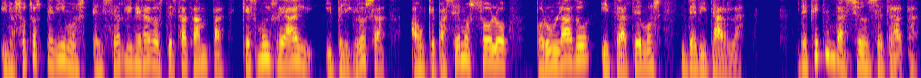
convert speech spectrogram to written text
Y nosotros pedimos el ser liberados de esta trampa, que es muy real y peligrosa, aunque pasemos solo por un lado y tratemos de evitarla. ¿De qué tentación se trata?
